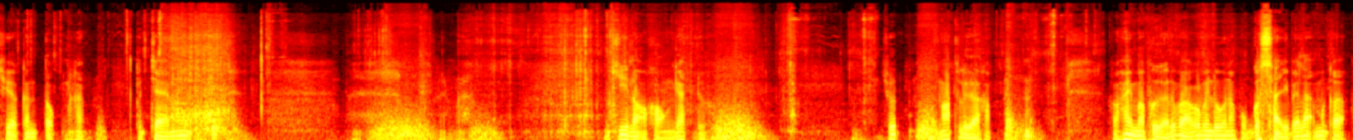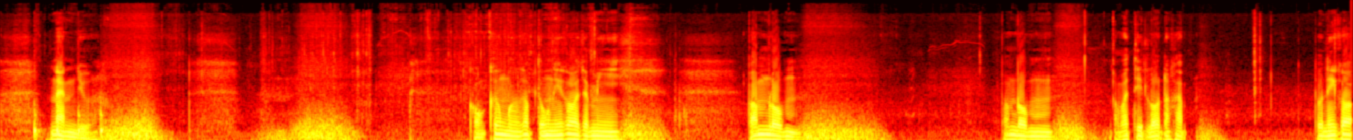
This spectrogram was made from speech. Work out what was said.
เชือกกันตกนะครับกุญแจไม่ติดเมื่อกี้เราเอาของยัดดู ชุดน็อตเหลือครับเขาให้มาเผื่อหรือเปล่าก็ไม่รู้นะ ผมก็ใส่ไปแล้วมันก็แน่นอยู่ ของเครื่องมือครับตรงนี้ก็จะมีปั๊มลมปั๊มลมเอาไว้ติดรถนะครับ ตัวนี้ก็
